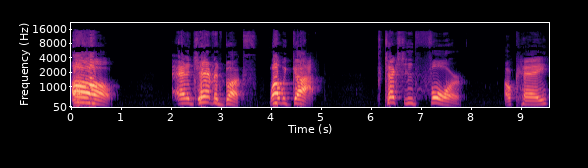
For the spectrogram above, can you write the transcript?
Oh! And enchantment books. What we got? Protection 4. Okay.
